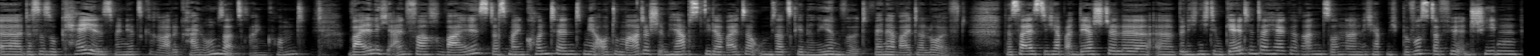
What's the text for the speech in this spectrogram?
äh, dass es okay ist, wenn jetzt gerade kein Umsatz reinkommt, weil ich einfach weiß, dass mein Content mir automatisch im Herbst wieder weiter Umsatz generieren wird, wenn er weiterläuft. Das heißt, ich habe an der Stelle äh, bin ich nicht dem Geld hinterhergerannt, sondern ich habe mich bewusst dafür entschieden,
